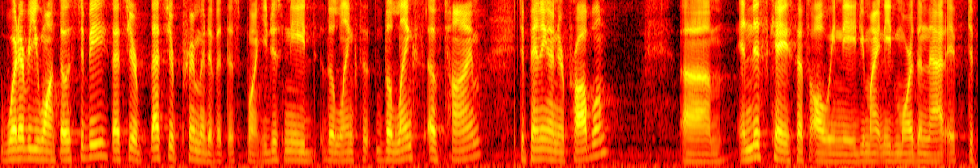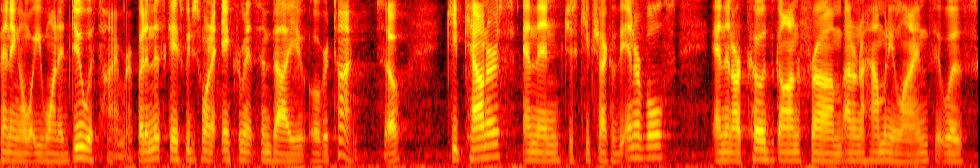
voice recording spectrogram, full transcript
whatever you want those to be, that's your that's your primitive at this point. You just need the length the length of time depending on your problem. Um, in this case, that's all we need. You might need more than that if depending on what you want to do with timer. But in this case, we just want to increment some value over time. So keep counters and then just keep track of the intervals. And then our code's gone from I don't know how many lines. It was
